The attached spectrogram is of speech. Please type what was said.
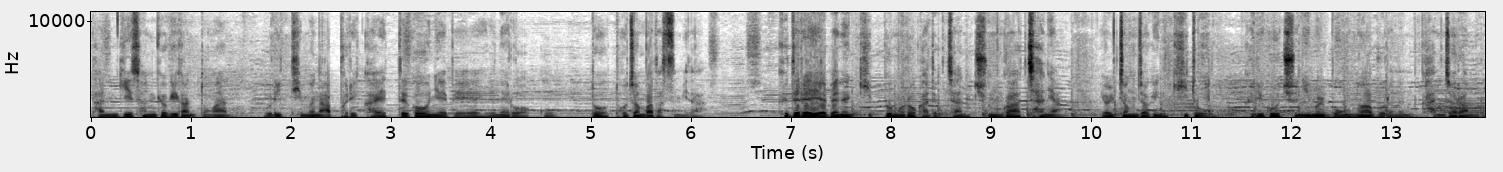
단기 선교 기간 동안 우리 팀은 아프리카의 뜨거운 예배에 은혜로웠고 또 도전받았습니다. 그들의 예배는 기쁨으로 가득 찬 춤과 찬양, 열정적인 기도, 그리고 주님을 목 놓아 부르는 간절함으로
